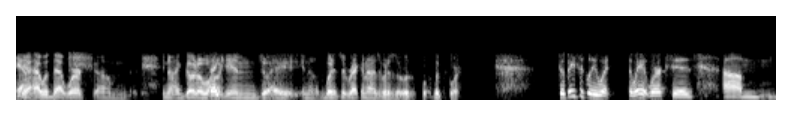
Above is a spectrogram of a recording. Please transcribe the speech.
yeah. yeah. how would that work? Um, you know, I go to log like, in. Do I, you know, what does it recognize? What does it look, look for? So basically, what the way it works is um,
